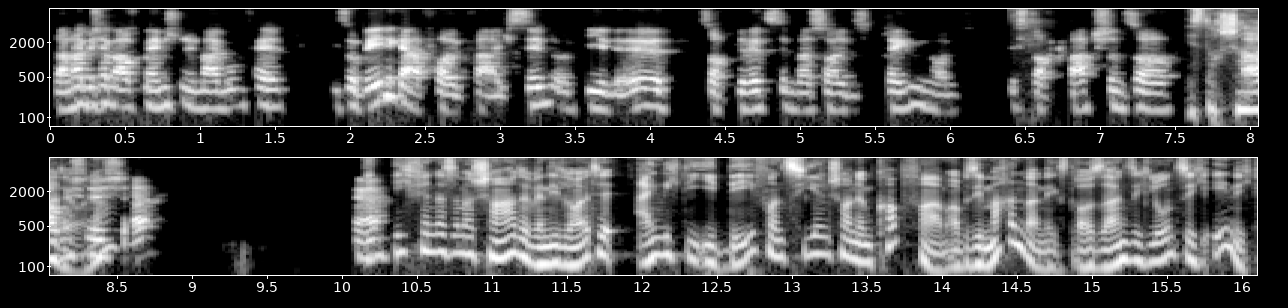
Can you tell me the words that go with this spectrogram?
Dann habe ich aber auch Menschen in meinem Umfeld, die so weniger erfolgreich sind und die, nö, ist doch Blödsinn, was soll das bringen und ist doch Quatsch und so. Ist doch schade, oder? Nicht, ja. Ja. Ich, finde das immer schade, wenn die Leute eigentlich die Idee von Zielen schon im Kopf haben, aber sie machen da nichts draus, sagen sich, lohnt sich eh nicht.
